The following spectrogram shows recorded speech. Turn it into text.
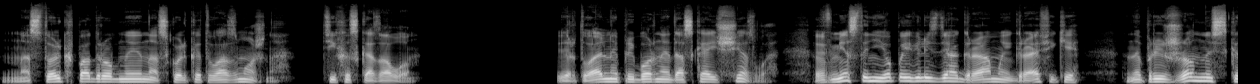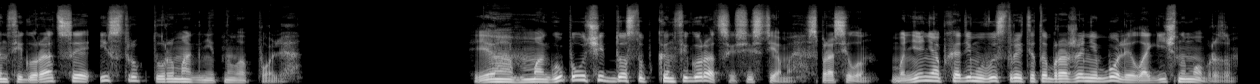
Настолько подробные, насколько это возможно, тихо сказал он. Виртуальная приборная доска исчезла. Вместо нее появились диаграммы и графики, напряженность, конфигурация и структура магнитного поля. «Я могу получить доступ к конфигурации системы?» — спросил он. «Мне необходимо выстроить отображение более логичным образом».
